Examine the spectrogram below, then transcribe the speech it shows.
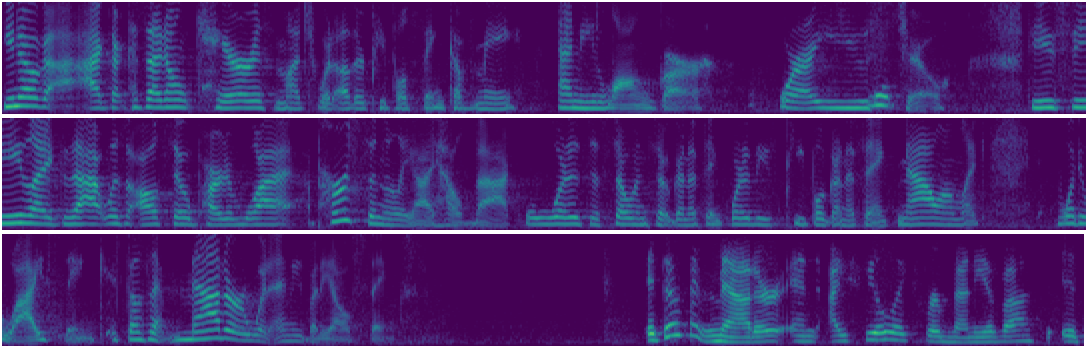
You know, I got because I don't care as much what other people think of me any longer, where I used to. Do you see? Like that was also part of why personally I held back. Well, what is this so and so going to think? What are these people going to think? Now I'm like, what do I think? It doesn't matter what anybody else thinks. It doesn't matter, and I feel like for many of us, it's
